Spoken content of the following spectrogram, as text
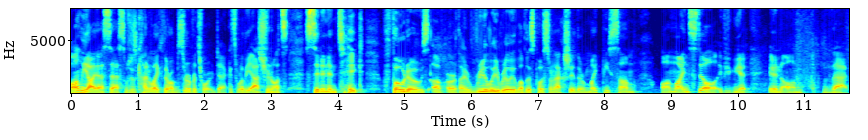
on the ISS, which is kind of like their observatory deck. It's where the astronauts sit in and take photos of Earth. I really, really love this poster. And actually, there might be some online still if you can get in on that.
